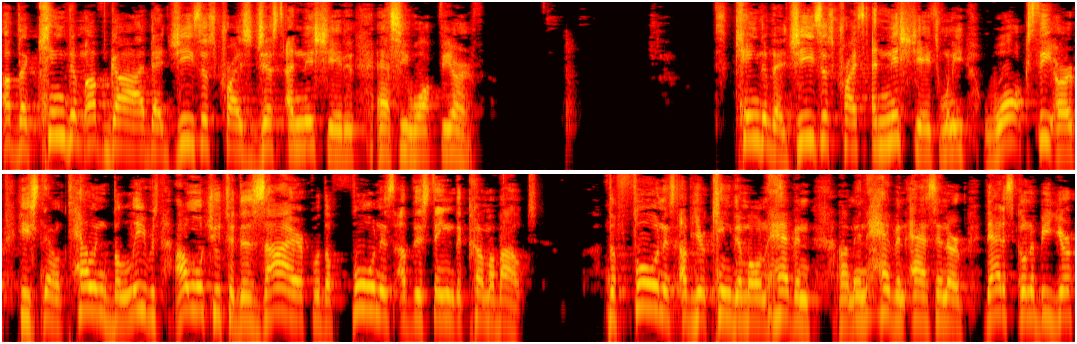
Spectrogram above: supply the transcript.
of the kingdom of God that Jesus Christ just initiated as he walked the earth. Kingdom that Jesus Christ initiates when he walks the earth. He's now telling believers, I want you to desire for the fullness of this thing to come about the fullness of your kingdom on heaven, um, in heaven as in earth. That is going to be your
